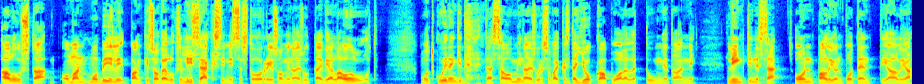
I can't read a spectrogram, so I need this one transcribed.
alusta oman mobiilipankkisovelluksen lisäksi, missä Stories-ominaisuutta ei vielä ollut. Mutta kuitenkin tässä ominaisuudessa, vaikka sitä joka puolelle tungetaan, niin LinkedInissä on paljon potentiaalia,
